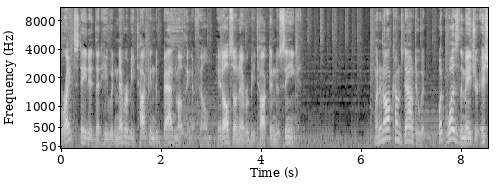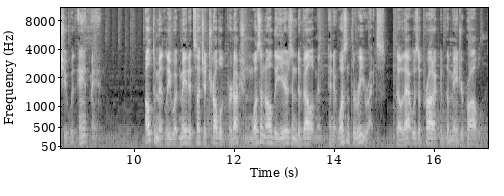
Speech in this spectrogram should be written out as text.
Wright stated that he would never be talked into badmouthing a film, he'd also never be talked into seeing it. When it all comes down to it, what was the major issue with Ant Man? Ultimately, what made it such a troubled production wasn't all the years in development, and it wasn't the rewrites, though that was a product of the major problem.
